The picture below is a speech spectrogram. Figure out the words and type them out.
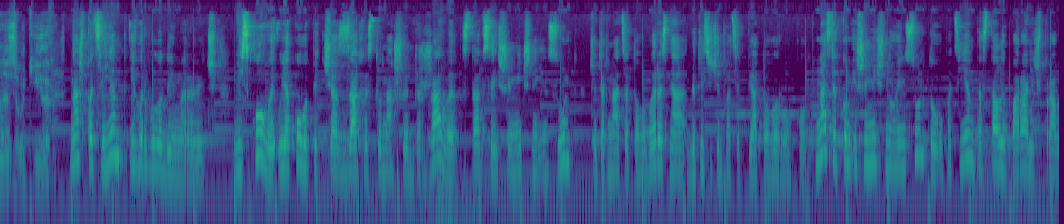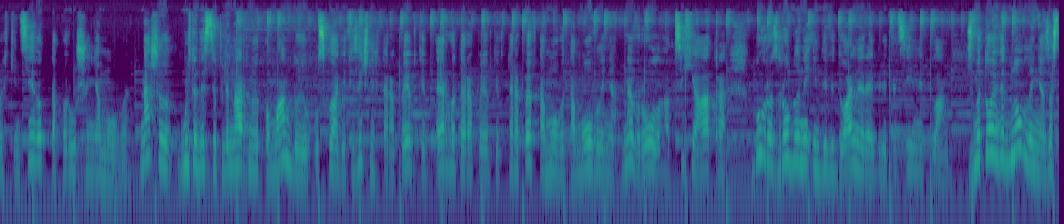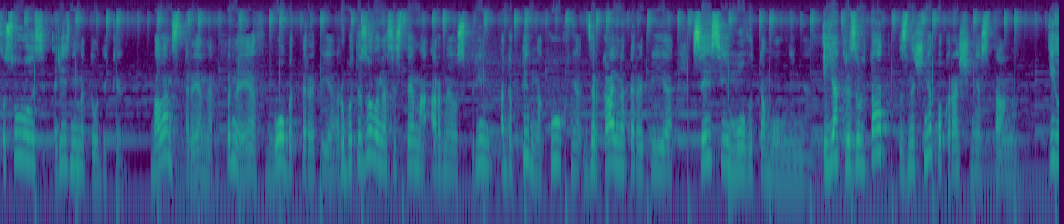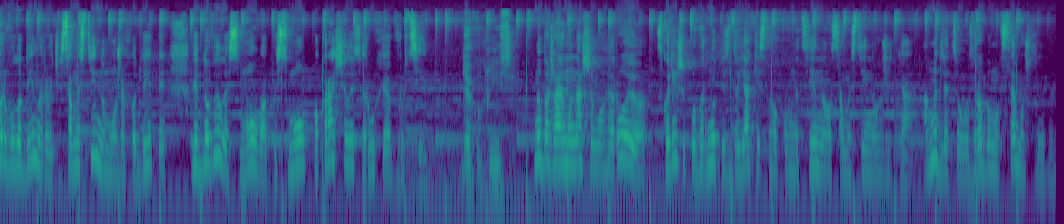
мене звуть Ігор. Наш пацієнт Ігор Володимирович, військовий, у якого під час захисту нашої держави стався ішемічний інсульт 14 вересня 2025 року. Наслідком ішемічного інсульту у пацієнта стали параліч правих кінцівок та порушення мови. Нашою мультидисциплінарною командою у складі фізичних терапевтів, ерготерапевтів, терапевта мови та мовлення, невролога, психіатра був розроблений індивідуальний реабілітаційний план. З метою відновлення застосовувались різні методики: баланс-тренер, ПНФ, бобет-терапія, роботизована система Армеоспрін, адаптивна кухня, дзеркальна терапія, сесії мови та мовлення. І як результат значне покращення стану. Ігор Володимирович самостійно може ходити, відновилась мова, письмо, покращились рухи в руці. Дякую клініці. Ми бажаємо нашому герою скоріше повернутися до якісного, повноцінного самостійного життя. А ми для цього зробимо все можливе.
